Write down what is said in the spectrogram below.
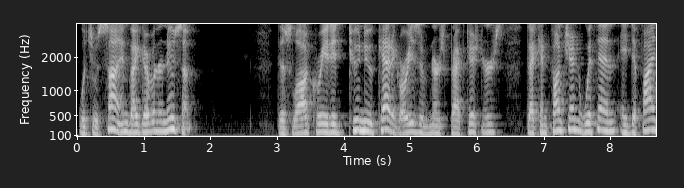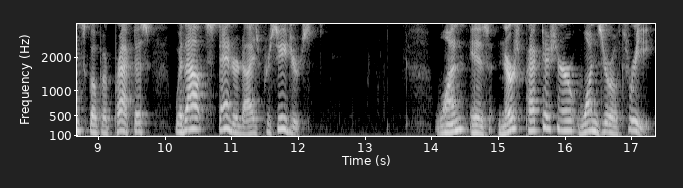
which was signed by Governor Newsom. This law created two new categories of nurse practitioners that can function within a defined scope of practice without standardized procedures. One is Nurse Practitioner 103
